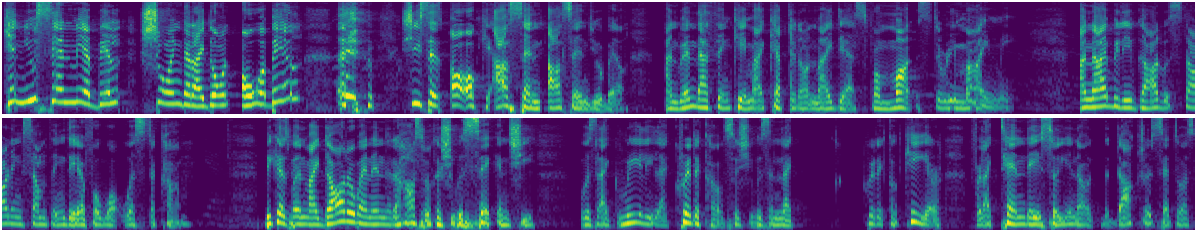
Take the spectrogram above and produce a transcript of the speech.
can you send me a bill showing that I don't owe a bill? she says, Oh, okay, I'll send, I'll send you a bill. And when that thing came, I kept it on my desk for months to remind me. And I believe God was starting something there for what was to come. Because when my daughter went into the hospital because she was sick and she was like really like critical, so she was in like critical care for like 10 days. So, you know, the doctor said to us,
